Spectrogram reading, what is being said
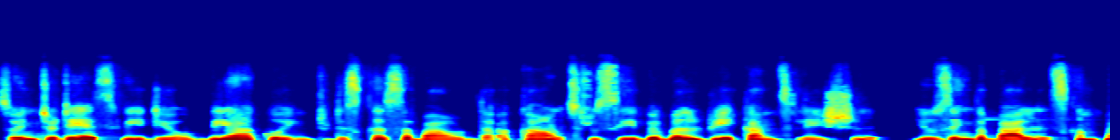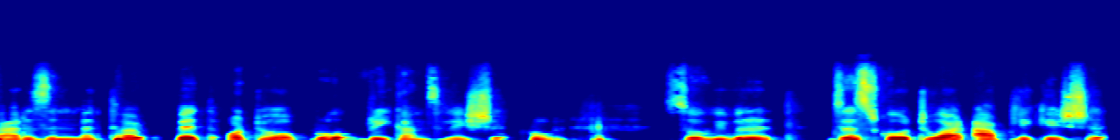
So in today's video, we are going to discuss about the accounts receivable reconciliation using the balance comparison method with auto approve reconciliation rule. So we will just go to our application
